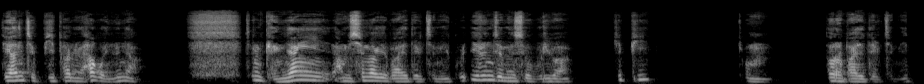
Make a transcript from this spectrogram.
대안적 비판을 하고 있느냐. 저는 굉장히 한번 생각해 봐야 될 점이 있고, 이런 점에서 우리가 깊이 좀 돌아봐야 될 점이 있다.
